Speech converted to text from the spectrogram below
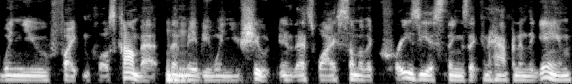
when you fight in close combat than mm-hmm. maybe when you shoot. And that's why some of the craziest things that can happen in the game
